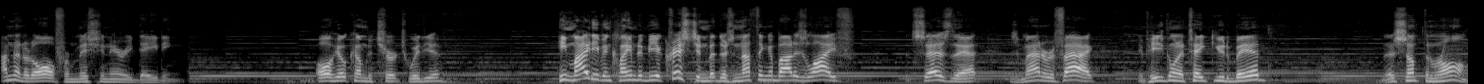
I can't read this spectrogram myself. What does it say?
I'm not at all for missionary dating. Oh, he'll come to church with you. He might even claim to be a Christian, but there's nothing about his life that says that. As a matter of fact, if he's going to take you to bed, there's something wrong.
